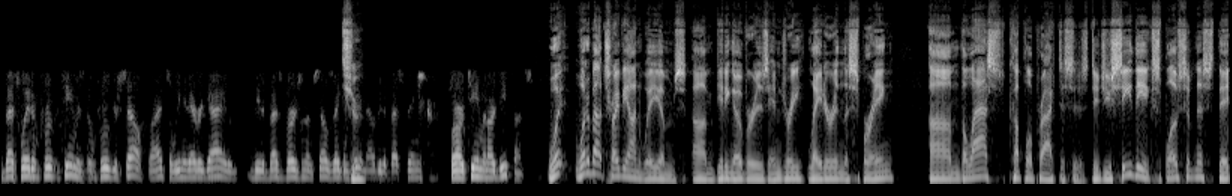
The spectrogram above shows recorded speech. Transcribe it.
the best way to improve the team is to improve yourself, right? So we need every guy to be the best version of themselves they can sure. be, and that'll be the best thing for our team and our defense. What What about Trayveon Williams um, getting over his injury later in the spring? Um, the last couple of practices, did you see the explosiveness that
